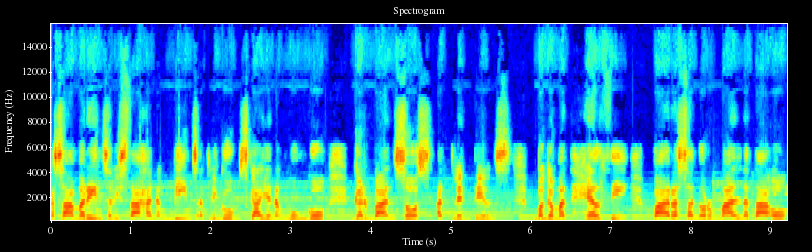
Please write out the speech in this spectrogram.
Kasama rin sa listahan ang beans at legumes gaya ng munggo, garbanzos at lentils. Bagamat healthy para sa normal na tao,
